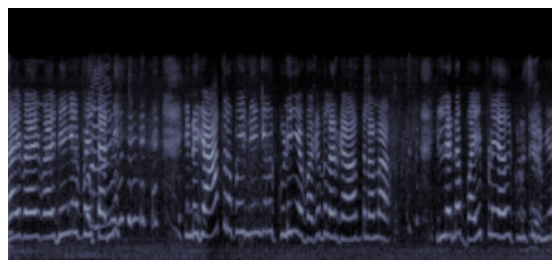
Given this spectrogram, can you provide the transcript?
பாய் பாய் பாய் நீங்களும் போய் தண்ணி. இன்னைக்கு ஆத்துல போய் நீங்களும் குளிங்க. பக்கத்துல இருக்க ஆத்துலலாம். இல்லைன்னா பைப்லயாவது குளிச்சிருங்க.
